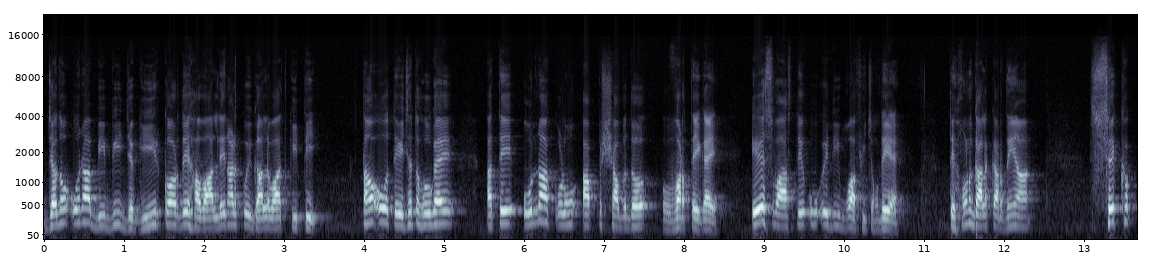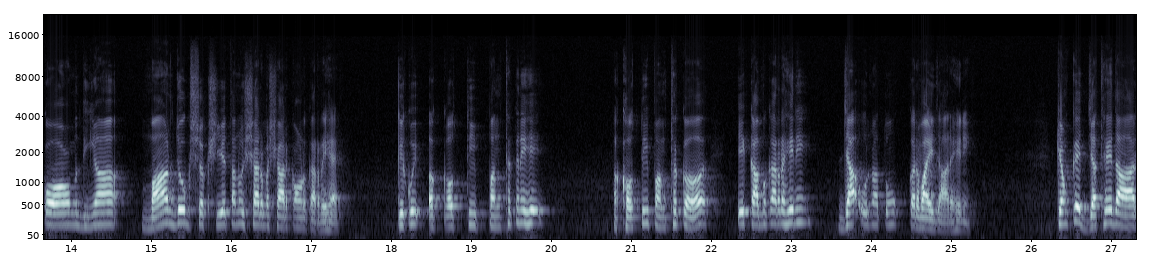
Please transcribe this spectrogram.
ਜਦੋਂ ਉਹਨਾਂ ਬੀਬੀ ਜਗੀਰ ਕੌਰ ਦੇ ਹਵਾਲੇ ਨਾਲ ਕੋਈ ਗੱਲਬਾਤ ਕੀਤੀ ਤਾਂ ਉਹ ਤੇਜਤ ਹੋ ਗਏ ਅਤੇ ਉਹਨਾਂ ਕੋਲੋਂ ਅਪਸ਼ਬਦ ਵਰਤੇ ਗਏ। ਇਸ ਵਾਸਤੇ ਉਹ ਇਹਦੀ ਮੁਆਫੀ ਚਾਹੁੰਦੇ ਆ ਤੇ ਹੁਣ ਗੱਲ ਕਰਦੇ ਹਾਂ ਸਿੱਖ ਕੌਮ ਦੀਆਂ ਮਾਨਯੋਗ ਸ਼ਖਸੀਅਤਾਂ ਨੂੰ ਸ਼ਰਮਸ਼ਾਰ ਕੌਣ ਕਰ ਰਿਹਾ ਹੈ ਕਿ ਕੋਈ ਅਕੌਤੀ ਪੰਥਕ ਨੇ ਇਹ? ਅਖੌਤੀ ਪੰਥਕ ਇਹ ਕੰਮ ਕਰ ਰਹੇ ਨੇ ਜਾਂ ਉਹਨਾਂ ਤੋਂ ਕਰਵਾਏ ਜਾ ਰਹੇ ਨੇ? ਕਿਉਂਕਿ ਜਥੇਦਾਰ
